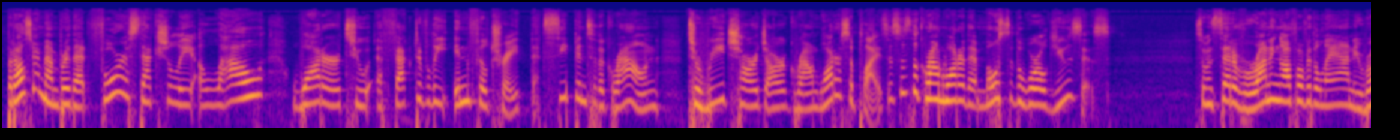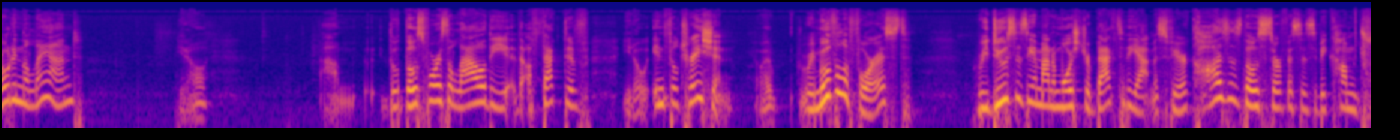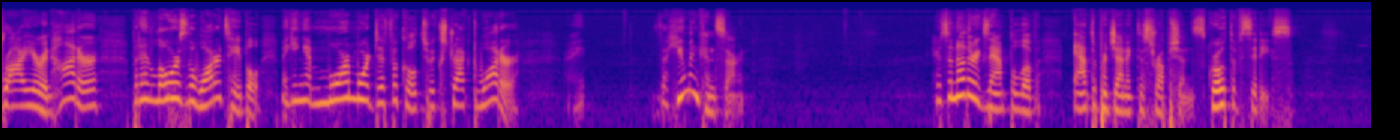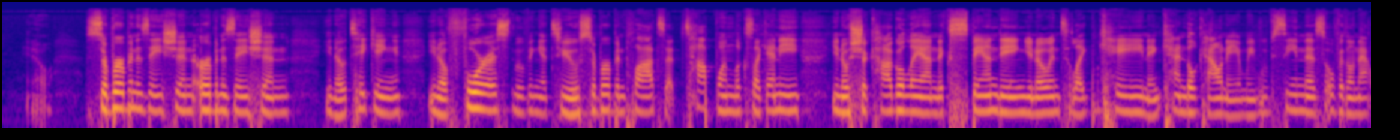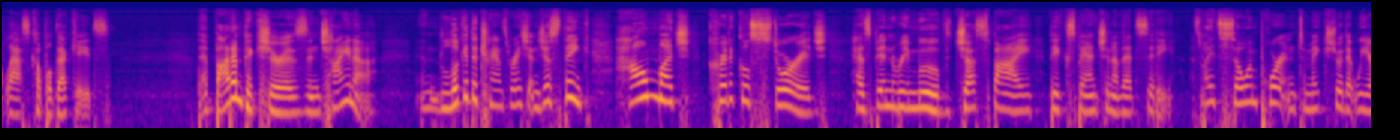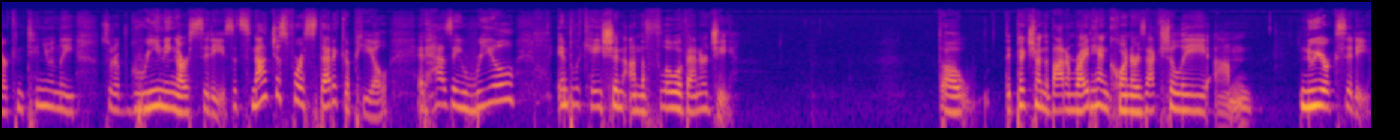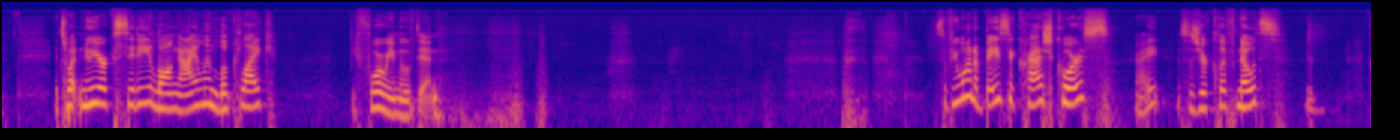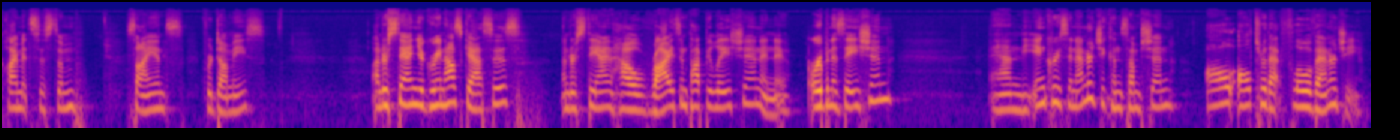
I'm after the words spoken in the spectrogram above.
But also remember that forests actually allow water to effectively infiltrate, that seep into the ground to recharge our groundwater supplies. This is the groundwater that most of the world uses. So instead of running off over the land, eroding the land, you know, um, th- those forests allow the, the effective, you know, infiltration. Uh, removal of forest reduces the amount of moisture back to the atmosphere, causes those surfaces to become drier and hotter, but it lowers the water table, making it more and more difficult to extract water. Right? It's a human concern. Here's another example of anthropogenic disruptions, growth of cities. You know, suburbanization, urbanization, you know, taking, you know, forest, moving it to suburban plots. That top one looks like any, you know, Chicagoland expanding, you know, into like Kane and Kendall County. I mean, we've seen this over the last couple decades. That bottom picture is in China. And look at the transpiration. And just think how much critical storage has been removed just by the expansion of that city. That's why it's so important to make sure that we are continually sort of greening our cities. It's not just for aesthetic appeal, it has a real implication on the flow of energy. The, the picture in the bottom right hand corner is actually um, New York City. It's what New York City, Long Island looked like before we moved in. So, if you want a basic crash course, right, this is your Cliff Notes, your climate system science for dummies. Understand your greenhouse gases, understand how rise in population and urbanization and the increase in energy consumption all alter that flow of energy.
